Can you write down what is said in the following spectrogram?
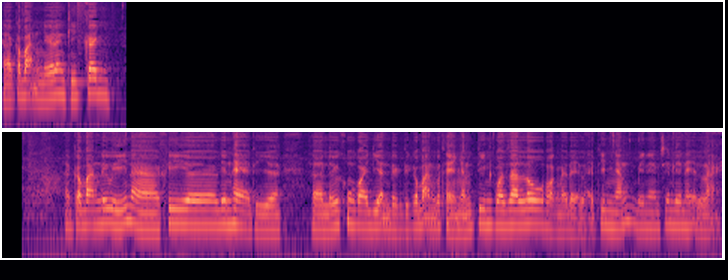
À, các bạn nhớ đăng ký kênh. À, các bạn lưu ý là khi uh, liên hệ thì uh, nếu không gọi điện được thì các bạn có thể nhắn tin qua Zalo hoặc là để lại tin nhắn bên em sẽ liên hệ lại.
